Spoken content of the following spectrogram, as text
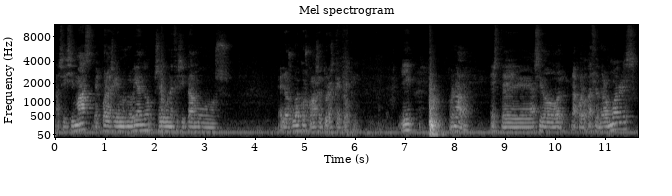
así sin más, después las seguimos moviendo según necesitamos en los huecos con las alturas que toque. Y pues nada, este ha sido la colocación de los muebles.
